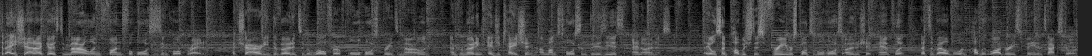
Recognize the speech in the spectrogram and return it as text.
Today's shout out goes to Maryland Fund for Horses Incorporated, a charity devoted to the welfare of all horse breeds in Maryland and promoting education amongst horse enthusiasts and owners. They also publish this free responsible horse ownership pamphlet that's available in public libraries, feed and tack stores.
